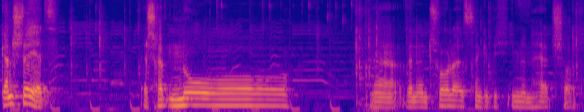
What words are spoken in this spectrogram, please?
Ganz schnell jetzt. Er schreibt No. Ja, wenn er ein Troller ist, dann gebe ich ihm einen Headshot.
